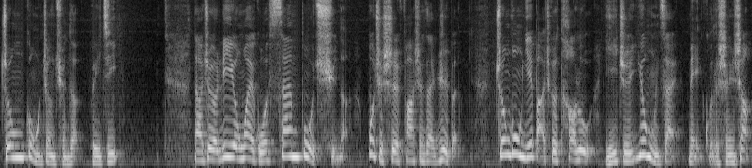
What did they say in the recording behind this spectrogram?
中共政权的危机。那这个利用外国三部曲呢，不只是发生在日本，中共也把这个套路移植用在美国的身上。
